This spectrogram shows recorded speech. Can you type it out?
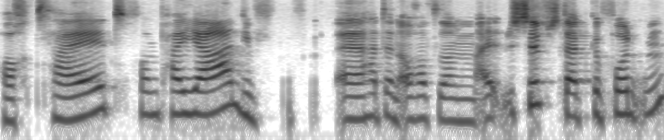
Hochzeit vor ein paar Jahren. Die äh, hat dann auch auf so einem alten Schiff stattgefunden.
